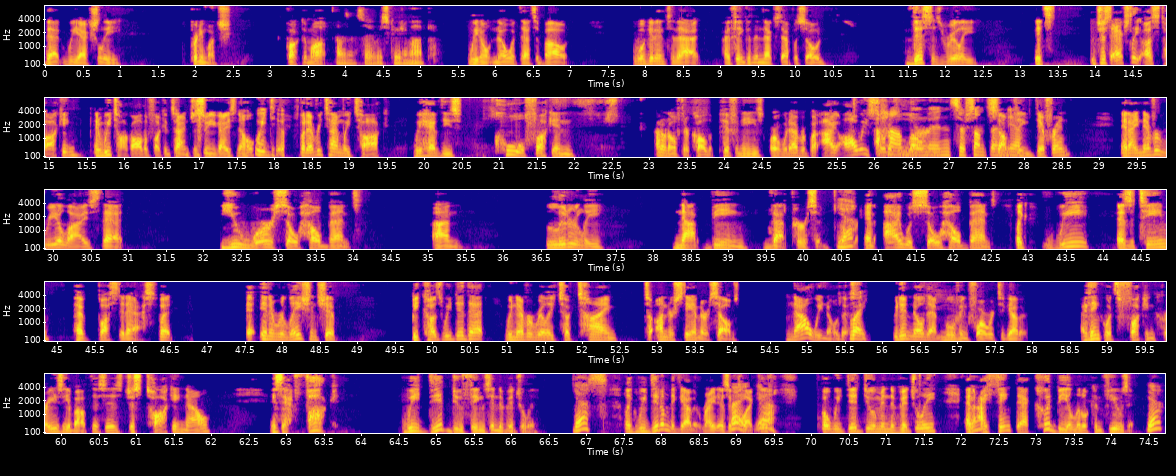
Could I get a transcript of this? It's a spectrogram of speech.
that we actually pretty much fucked him up. I was going to say we screwed him up. We don't know what that's about. We'll get into that, I think, in the next episode. This is really, it's just actually us talking, and we talk all the fucking time, just so you guys know. We do. But every time we talk, we have these cool fucking, I don't know if they're called epiphanies or whatever, but I always sort Aha of learn moments or something. something different. And I never realized that you were so hell bent on literally not being that person. Yeah. And I was so hell bent. Like we as a team have busted ass, but in a relationship, because we did that, we never really took time to understand ourselves. Now we know this Right. we didn't know that moving forward together. I think what's fucking crazy about this is just talking now is that fuck. We did do things individually. Yes. Like we did them together, right? As a Right. collective, Yeah. but we did do them individually. And Yeah. I think that could be a little confusing. Yeah.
